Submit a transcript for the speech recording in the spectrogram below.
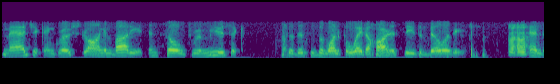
magic and grow strong in body and soul through music. So this is a wonderful way to harness these abilities. Uh-huh. And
